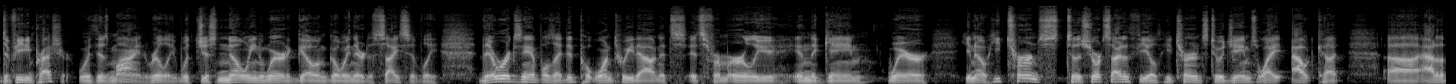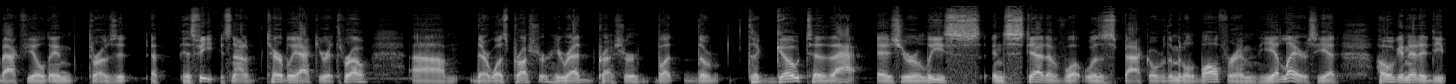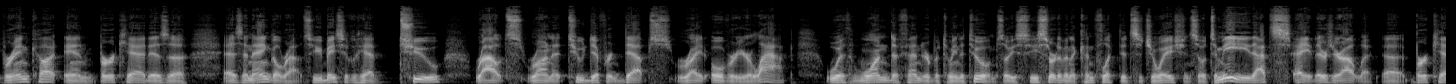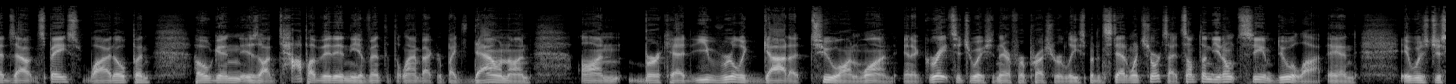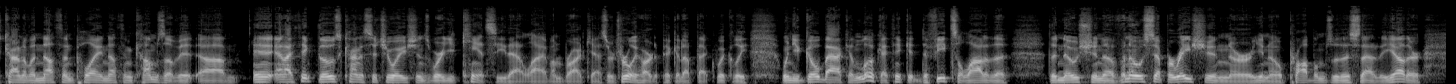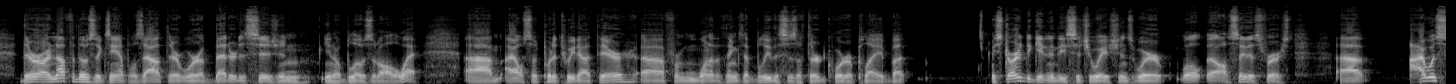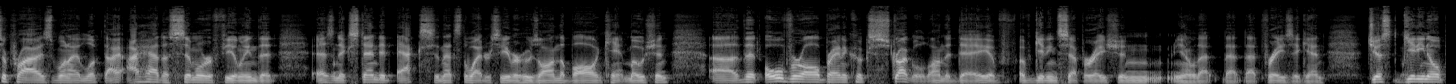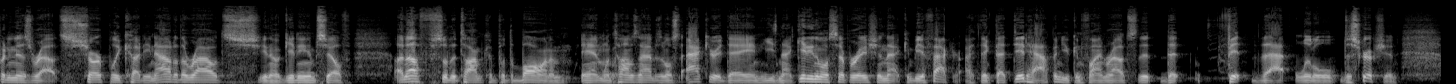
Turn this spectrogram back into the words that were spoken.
defeating pressure with his mind, really, with just knowing where to go and going there decisively. There were examples. I did put one tweet out, and it's it's from early in the game where you know he turns to the short side of the field. He turns to a James White outcut uh, out of the backfield and throws it at his feet. It's not a terribly accurate throw. Um, there was pressure. He read pressure, but the to go to that as your release instead of what was back over the middle of the ball for him, he had layers. He had Hogan at a deeper in cut and Burkhead as a as an angle route. So you basically have two routes run at two different depths right over your lap with one defender between the two of them. So he's, he's sort of in a conflicted situation. So to me, that's, hey, there's your outlet. Uh, Burkhead's out in space, wide open. Hogan is on top of it in the event that the linebacker bites down on on Burkhead. You've really got a two on one and a great situation there for a pressure release, but instead went short side, something you don't see him do a lot. And it was just kind of a nothing play, nothing comes of it. Um, and, and I think those kind of situations where you can't see that live on broadcast, or it's really hard to pick it up that quickly. When you go back and look, I think it defeats a lot of the, the notion of no separation or, you know, problems with this, that, or the other. There are enough of those examples out there where a better decision, you know, blows it all away. Um, I also put a tweet out there uh, from one of the things I believe this is a third quarter play, but we started to get into these situations where, well, I'll say this first. Uh, I was surprised when I looked. I, I, had a similar feeling that as an extended X, and that's the wide receiver who's on the ball and can't motion, uh, that overall Brandin Cooks struggled on the day of, of getting separation, you know, that, that, that phrase again, just getting open in his routes, sharply cutting out of the routes, you know, getting himself enough so that Tom can put the ball on him. And when Tom's not having his most accurate day and he's not getting the most separation, that can be a factor. I think that did happen. You can find routes that, that fit that little description.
